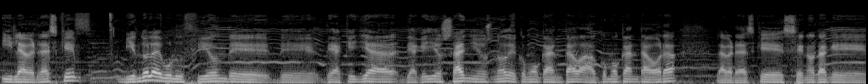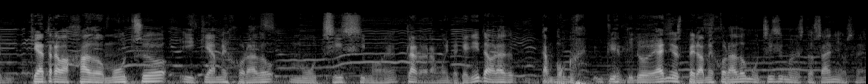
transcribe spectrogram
Y la verdad es que viendo la evolución de, aquella, de aquellos años, ¿no? de cómo cantaba cómo canta ahora, la verdad es que se nota que, que, ha trabajado mucho y que ha mejorado muchísimo. ¿eh? Claro, era muy pequeñita, ahora tampoco 19 años, pero ha mejorado muchísimo en estos años. ¿eh?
